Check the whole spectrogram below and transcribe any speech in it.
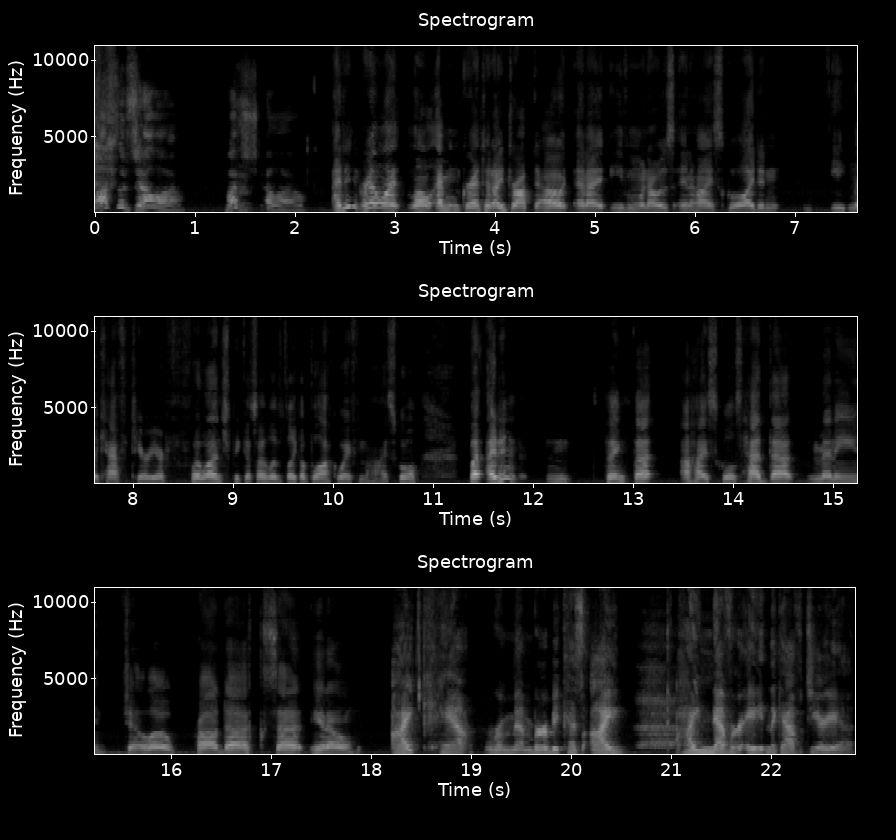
Lots of jello. Much jello. I didn't realize. Well, I mean, granted, I dropped out, and I even when I was in high school, I didn't eat in the cafeteria for lunch because I lived like a block away from the high school. But I didn't think that uh, high schools had that many Jello products. That you know, I can't remember because I I never ate in the cafeteria.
